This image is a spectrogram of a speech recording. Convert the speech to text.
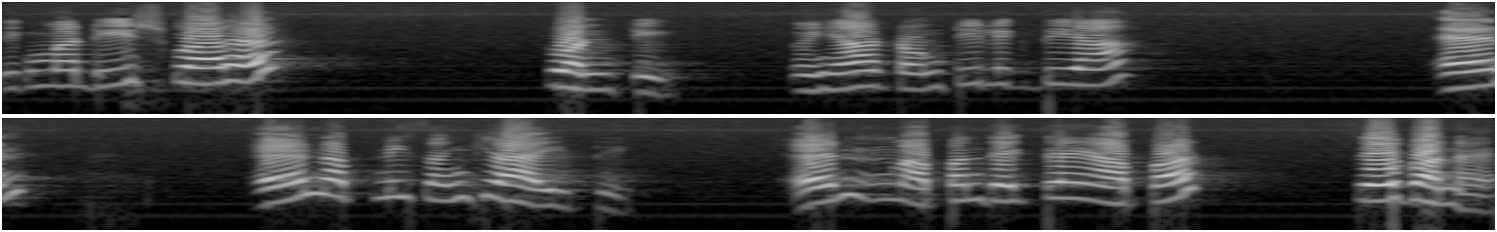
सिग्मा डी स्क्वायर है ट्वेंटी। तो यहाँ ट्वेंटी लिख दिया। एन एन अपनी संख्या आई थी। एन अपन देखते हैं यहाँ पर सेवन है।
